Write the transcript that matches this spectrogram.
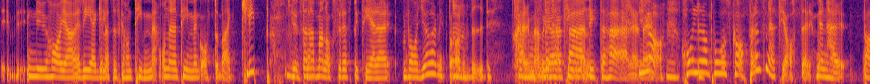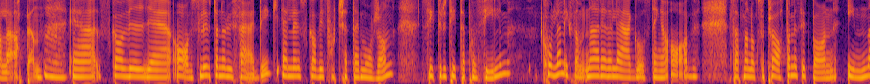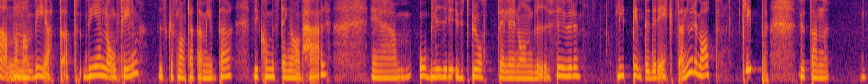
eh, nu har jag en regel att vi ska ha en timme och när en timme gått då bara klipp. Utan att man också respekterar vad gör mitt barn mm. vid skärmen den här timmen. det här? Eller? Ja, mm. håller de på att skapa en sån här teater med den här balla appen. Mm. Eh, ska vi eh, avsluta när du är färdig eller ska vi fortsätta imorgon? Sitter du och tittar på en film? Kolla liksom, när är det läge att stänga av? Så att man också pratar med sitt barn innan mm. om man vet att det är en lång film. Vi ska snart äta middag. Vi kommer stänga av här. Eh, och blir det utbrott eller någon blir sur, lipp inte direkt. Så här, nu är det mat. Klipp. Utan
